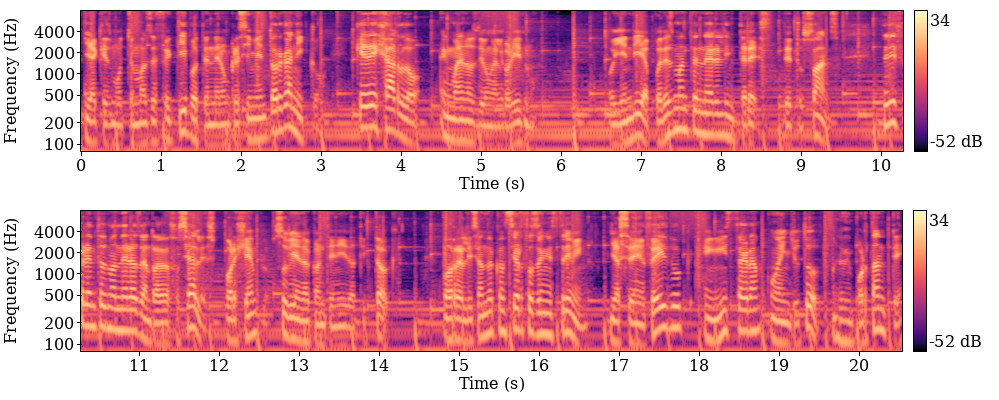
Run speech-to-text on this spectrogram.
ya que es mucho más efectivo tener un crecimiento orgánico que dejarlo en manos de un algoritmo. Hoy en día puedes mantener el interés de tus fans de diferentes maneras en redes sociales, por ejemplo, subiendo contenido a TikTok o realizando conciertos en streaming ya sea en Facebook, en Instagram o en YouTube. Lo importante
